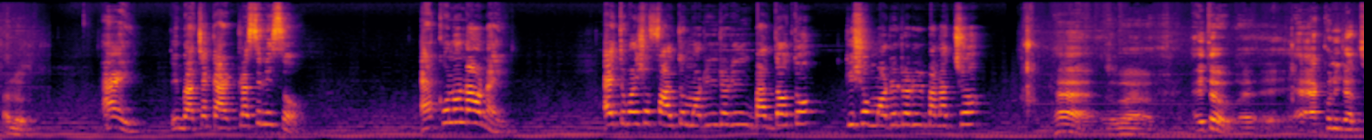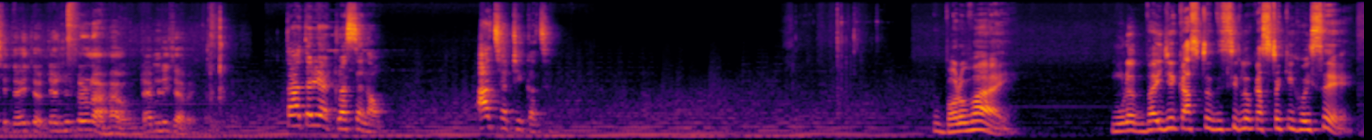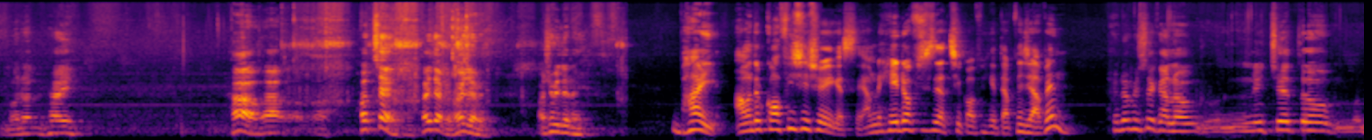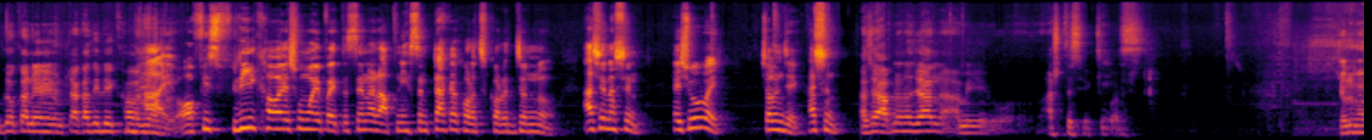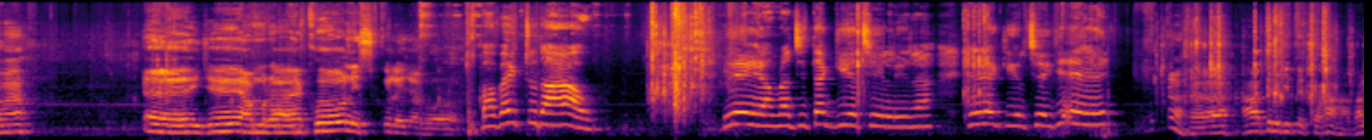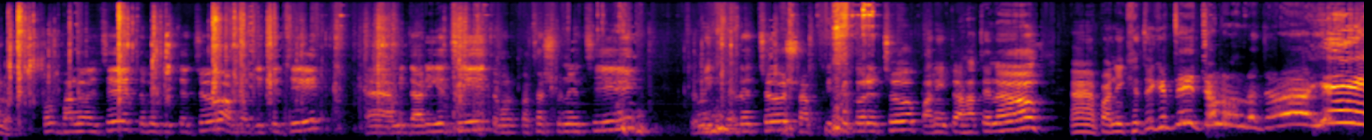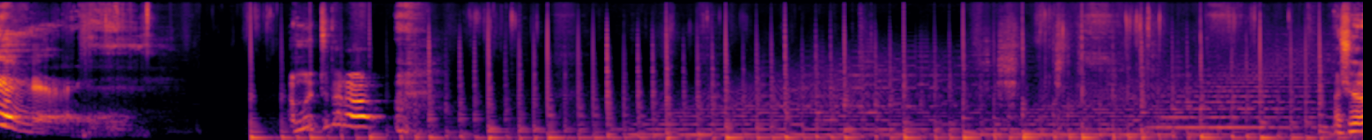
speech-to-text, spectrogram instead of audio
হ্যালো এই তুমি বাচ্চা কার ক্লাসে নিছো? এখনও নাও নাই? এই তোমার সব ফালতু মডেল টডেল বাদ দাও তো। কি সব মডেল টডেল বানাচ্ছ? হ্যাঁ এই তো এখনই যাচ্ছি তো এই তো টেনশন করো না হ্যাঁ টাইমলি যাবে। তাড়াতাড়ি আর ক্লাসে নাও। আচ্ছা ঠিক আছে। বড় ভাই মুরাদ ভাই যে কাজটা দিছিল কাজটা কি হয়েছে মরাদ ভাই হ্যাঁ হচ্ছে হয়ে যাবে হয়ে যাবে অসুবিধা নেই। ভাই আমাদের কফি শেষ হয়ে গেছে আমরা হেড অফিসে যাচ্ছি কফি খেতে আপনি যাবেন? হেড অফিসে কেন? নিচে তো দোকানে টাকা দিলে খাওয়া যায়। অফিস ফ্রি খাওয়ায় সময় পাইতেছেন আর আপনি এসেছেন টাকা খরচ করার জন্য। আসেন আসেন। এই শুভ ভাই চলেন যাই আসেন। আচ্ছা আপনারা যান আমি আসতেছি একটু পরে। চলো বাবা। এই যে আমরা এখন স্কুলে যাব। বাবা একটু দাঁড়াও। রে আমরা জিতে গিয়েছি এলিনা হেরে গিয়েছে ইয়ে। হ্যাঁ হ্যাঁ তুমি জিতেছো হ্যাঁ হ্যাঁ ভালো। খুব ভালো হয়েছে, তুমি জিতেছো, আমরা জিতেছি। হ্যাঁ আমি দাঁড়িয়েছি, তোমার কথা শুনেছি। তুমি খেলেছো সব কিছু করেছ, পানিটা হাতে নাও। হ্যাঁ পানি খেতে খেতে চলো আমরা যাই! আমি একটু দাঁড়াও। আসো।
